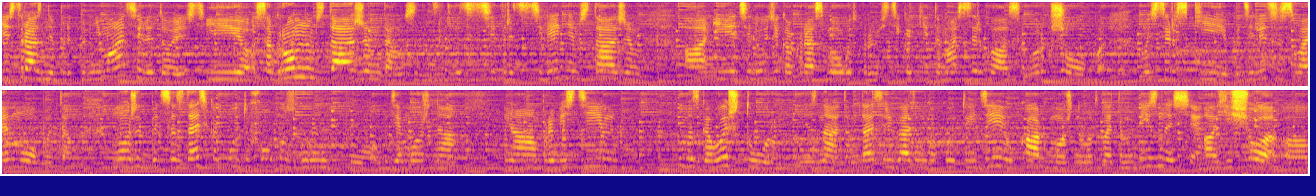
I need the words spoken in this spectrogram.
есть разные предприниматели, то есть и с огромным стажем, там, с 20-30-летним стажем, а, и эти люди как раз могут провести какие-то мастер-классы, воркшопы, мастерские, поделиться своим опытом, может быть, создать какую-то фокус-группу, где можно а, провести мозговой штурм, не знаю, там дать ребятам какую-то идею, как можно вот в этом бизнесе а, еще а,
